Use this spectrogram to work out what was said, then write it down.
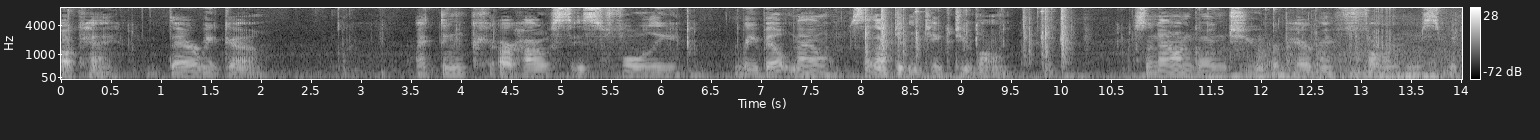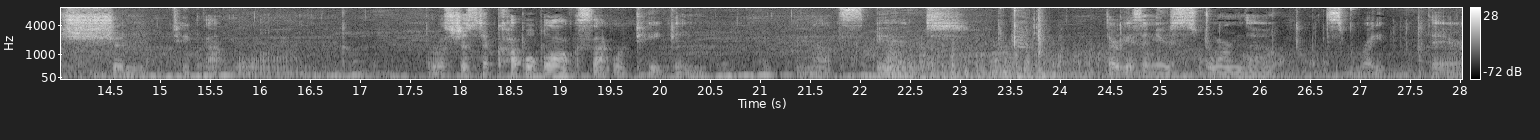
Okay, we go. Uh, I think our house is fully rebuilt now, so that didn't take too long. So now I'm going to repair my farms, which shouldn't take that long. There was just a couple blocks that were taken, and that's it. There is a new storm though. It's right there.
